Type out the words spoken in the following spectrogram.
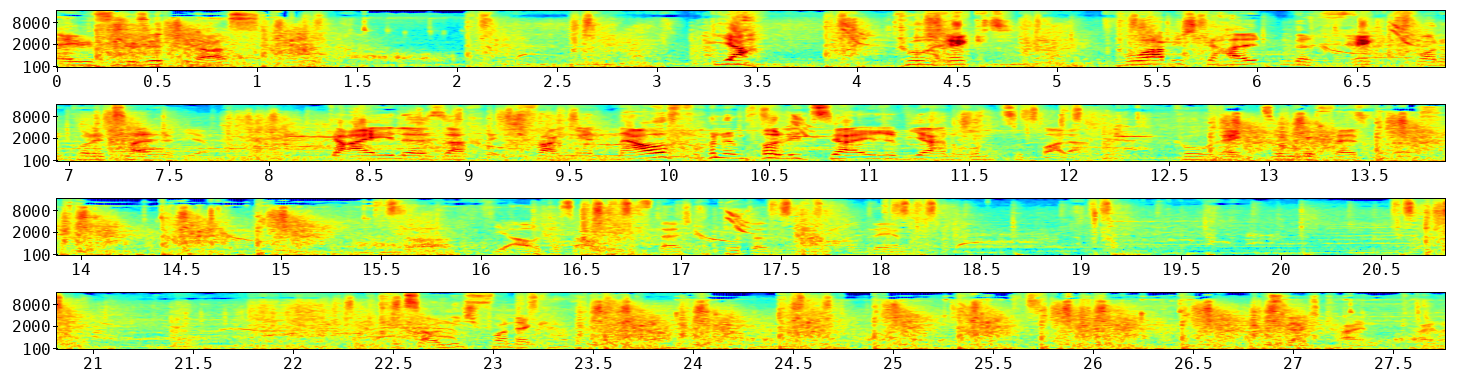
Ey, wie viele sind denn das? Ja, korrekt. Wo habe ich gehalten? Direkt vor dem Polizeirevier. Geile Sache. Ich fange genau vor dem Polizeirevier an rumzuballern. Korrekt, so gefällt mir das. So, die Autos, das Auto ist gleich kaputt, das ist mein Problem. Kriegst auch nicht von der Karre, oder? Gleich kein, keine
